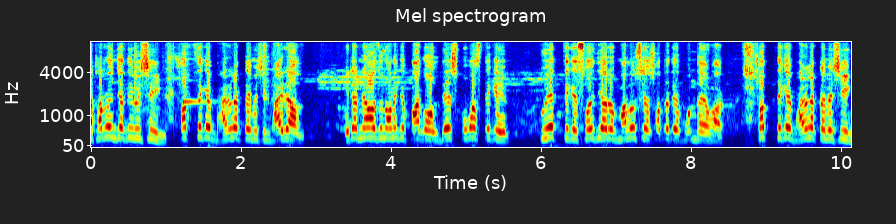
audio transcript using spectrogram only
আঠারো ইঞ্চ জাতীয় মেশিন সব থেকে ভাইরাল একটা মেশিন ভাইরাল এটা নেওয়ার জন্য অনেকে পাগল। দেশ প্রবাস থেকে কুয়েত থেকে সৌদি আরব মালয়েশিয়া সব থেকে ফোন দেয় আমার সব থেকে ভাইরাল একটা মেশিন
